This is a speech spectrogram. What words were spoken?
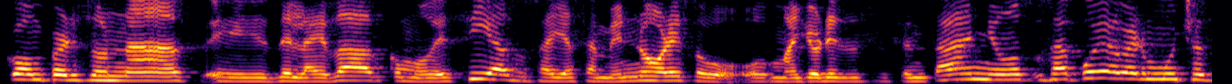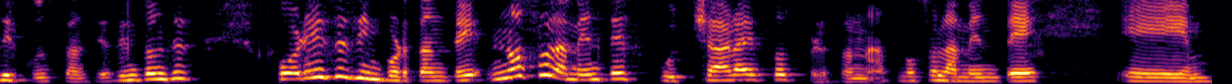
con personas eh, de la edad, como decías, o sea, ya sea menores o, mayores de 60 años, o sea, puede haber muchas circunstancias. Entonces, por eso es importante no solamente escuchar a estas personas, no solamente... Eh,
